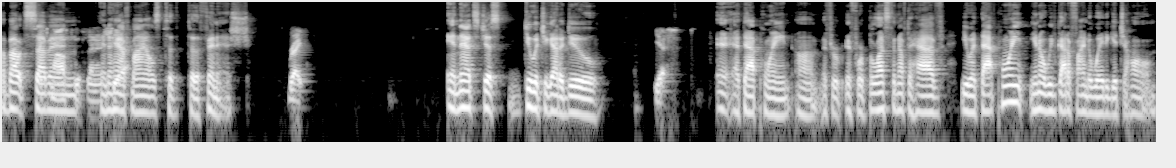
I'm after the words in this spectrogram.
about Six miles to finish, and a yeah. half miles to to the finish right. and that's just do what you got to do at that point. Um, if we're if we're blessed enough to have you at that point, you know, we've got to find a way to get you home.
